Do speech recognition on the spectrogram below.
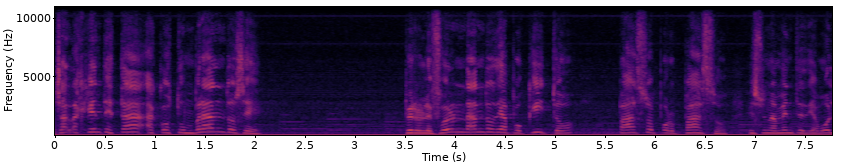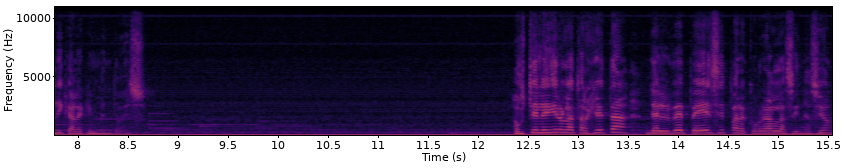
Ya la gente está acostumbrándose, pero le fueron dando de a poquito, paso por paso. Es una mente diabólica la que inventó eso. A usted le dieron la tarjeta del BPS para cobrar la asignación.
